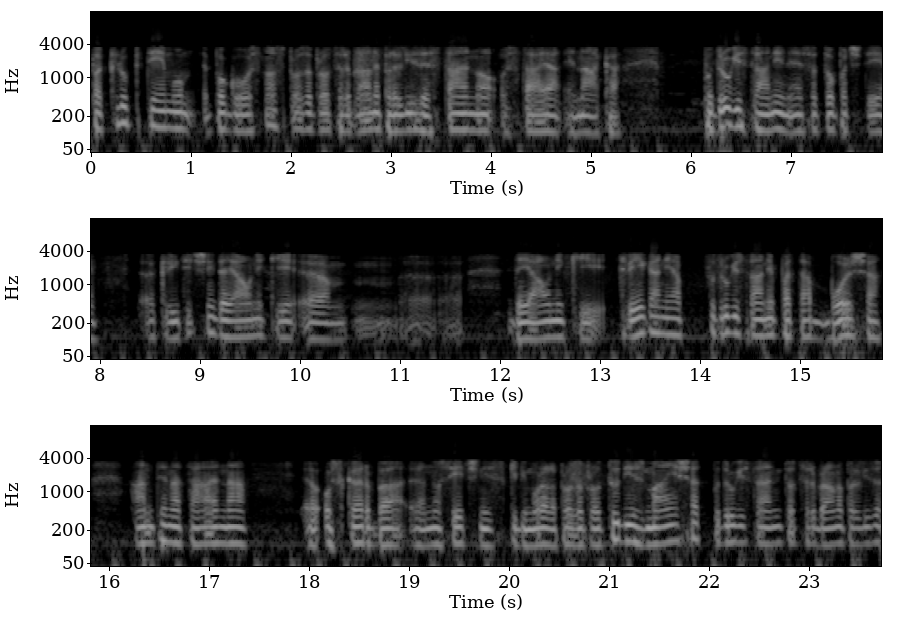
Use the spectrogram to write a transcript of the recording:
pa kljub temu pogostnost cerebralne paralize stalno ostaja enaka. Po drugi strani ne, so to pač te uh, kritični dejavniki, um, uh, dejavniki tveganja, po drugi strani pa ta boljša antenatalna oskrba eh, nosečnic, ki bi morala pravzaprav tudi zmanjšati, po drugi strani to cerebralno paralizo,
